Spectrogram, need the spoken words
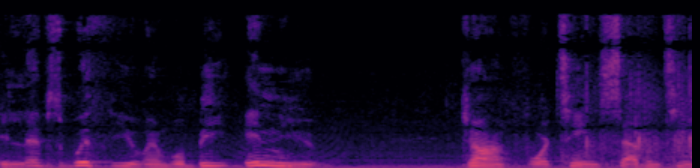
He lives with you and will be in you. John 14, 17.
